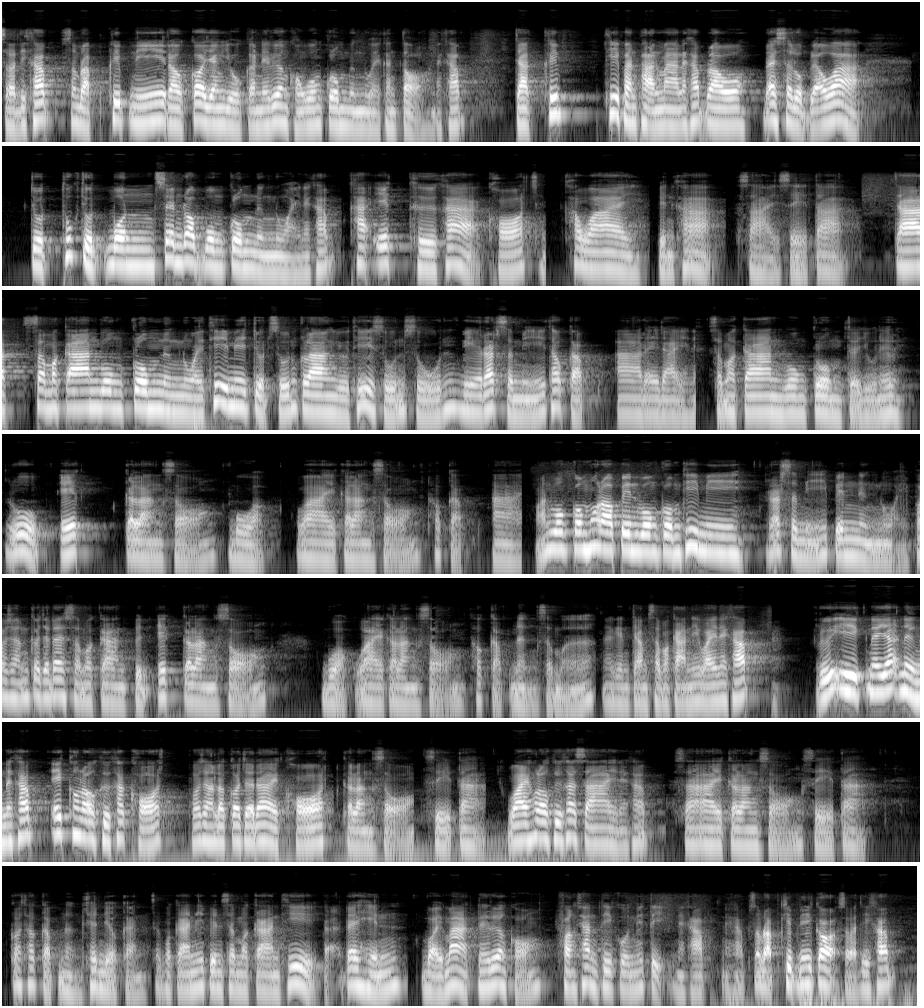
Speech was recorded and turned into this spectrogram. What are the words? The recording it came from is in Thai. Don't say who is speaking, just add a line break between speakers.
สวัสดีครับสำหรับคลิปนี้เราก็ยังอยู่กันในเรื่องของวงกลมหนึ่งหน่วยกันต่อนะครับ จากคลิปที่ผ่านๆมานะครับ เราได้สรุปแล้วว่า จุดทุกจุดบนเส้นรอบวงกลม1หน่วยนะครับ ค่า x คือค่า cos ค่า y เป็นค่า sin เซตาจากสมการวงกลม1หน่วยที่มีจุดศูนย์กลางอยู่ที่0 0มีรัศมีเท่ากับ r ใดๆ สมการวงกลมจะอยู่ในรูป x กำลังสองบวก y กำลังสองเท่ากับ r มันวงกลมของเราเป็นวงกลมที่มีรัศมีเป็น 1 หน่วย เพราะฉะนั้นก็จะได้สมการเป็น x กำลังสองบวก y กำลังสองเท่ากับ 1 เสมอ นักเรียนจำสมการนี้ไว้นะครับ หรืออีกนัยยะหนึ่งนะครับ x ของเราคือค่า cos เพราะฉะนั้นเราก็จะได้ cos กำลังสองเซตา y ของเราคือค่า sin นะครับ sin กำลังสองเซตา ก็เท่ากับ 1 เช่นเดียวกัน สมการนี้เป็นสมการที่ได้เห็นบ่อยมากในเรื่องของฟังก์ชันตรีโกณมิตินะครับนะครับสำหรับคลิปนี้ก็สวัสดีครับ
